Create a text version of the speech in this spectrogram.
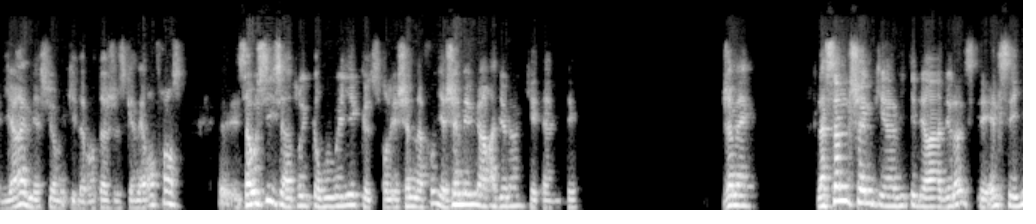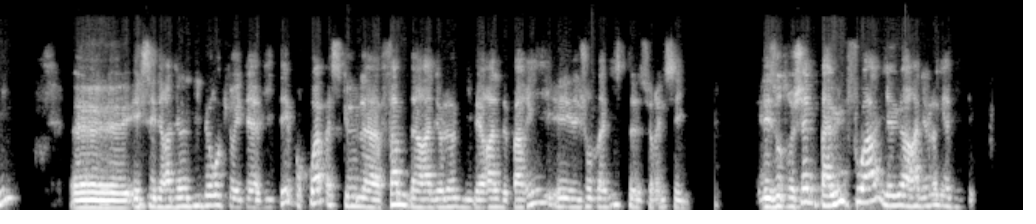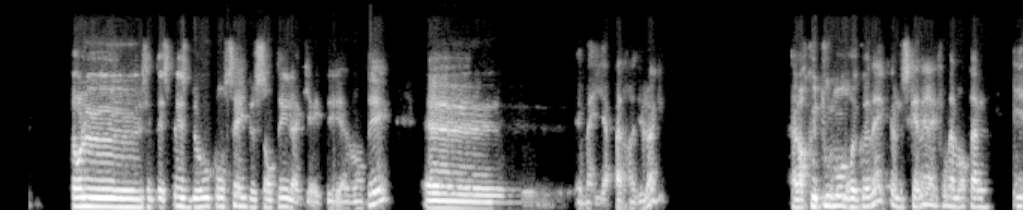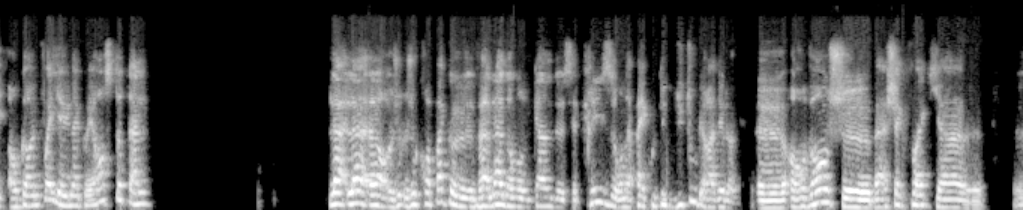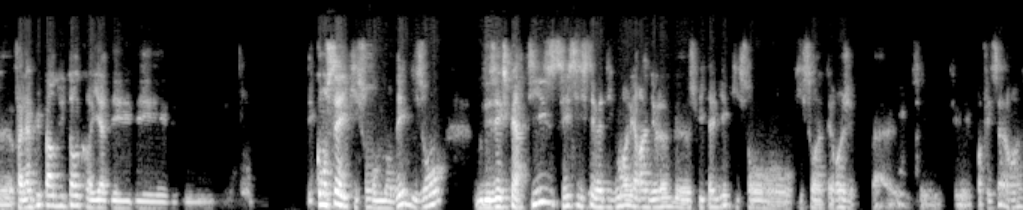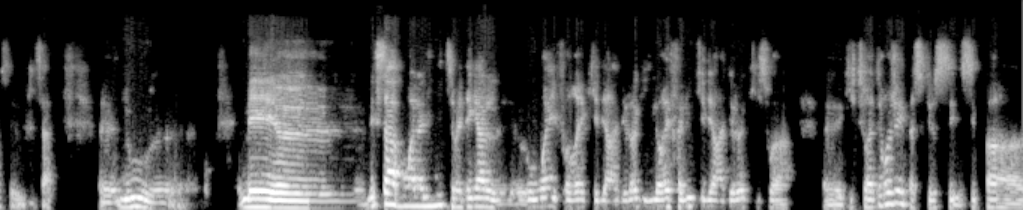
l'IRM, bien sûr, mais qui est davantage de scanners en France. Euh, ça aussi, c'est un truc, quand vous voyez que sur les chaînes d'info, il n'y a jamais eu un radiologue qui a été invité. Jamais. La seule chaîne qui a invité des radiologues, c'était LCI. Euh, et c'est des radiologues libéraux qui ont été invités. Pourquoi? Parce que la femme d'un radiologue libéral de Paris est journaliste sur LCI. Et les autres chaînes, pas une fois, il y a eu un radiologue invité dans le, cette espèce de haut conseil de santé là qui a été inventé, euh, eh ben, il n'y a pas de radiologue. Alors que tout le monde reconnaît que le scanner est fondamental. Et encore une fois, il y a une incohérence totale. Là, là, alors, je ne crois pas que ben là, dans le cas de cette crise, on n'a pas écouté du tout les radiologues. Euh, en revanche, ben, à chaque fois qu'il y a, euh, euh, enfin, la plupart du temps, quand il y a des, des, des conseils qui sont demandés, disons, ou des expertises, c'est systématiquement les radiologues hospitaliers qui sont, qui sont interrogés. Bah, c'est les professeurs, hein, c'est eux qui savent. Euh, nous, mais, mais ça, bon, à la limite, ça être égal. Au moins, il faudrait qu'il y ait des radiologues. Il aurait fallu qu'il y ait des radiologues qui soient, euh, qui soient interrogés parce que c'est pas,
